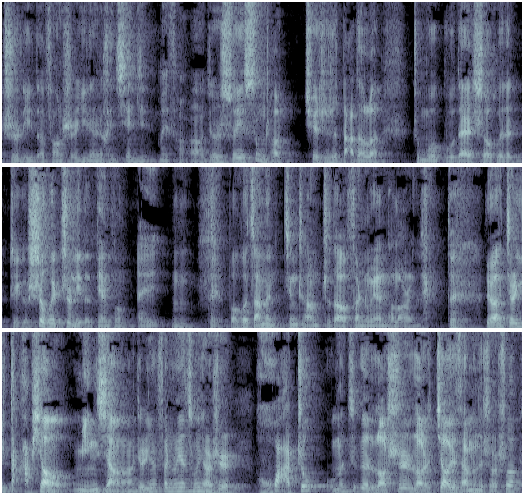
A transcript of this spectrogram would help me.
治理的方式一定是很先进没错，啊，就是所以宋朝确实是达到了中国古代社会的这个社会治理的巅峰。哎，嗯，对包括咱们经常知道范仲淹他老人家，对，对吧？就是一大票名相啊，就是因为范仲淹从小是画粥，我们这个老师老是教育咱们的时候说，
